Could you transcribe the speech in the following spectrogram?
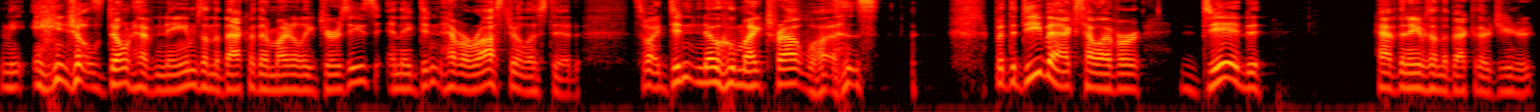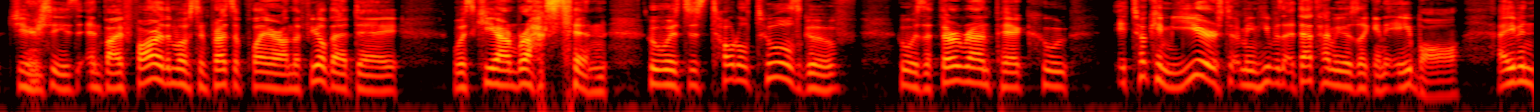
and the Angels don't have names on the back of their minor league jerseys, and they didn't have a roster listed. So I didn't know who Mike Trout was. but the D backs, however, did have the names on the back of their junior jerseys. And by far the most impressive player on the field that day was Keon Broxton, who was just total tools goof, who was a third round pick, who it took him years to, I mean, he was at that time he was like an A ball. I even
